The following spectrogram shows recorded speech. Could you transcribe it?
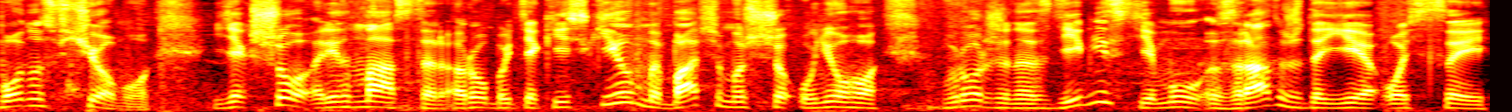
бонус в чому? Якщо Рінгмастер робить якийсь кіл, ми бачимо, що у нього вроджена здібність йому зразу ж дає ось цей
